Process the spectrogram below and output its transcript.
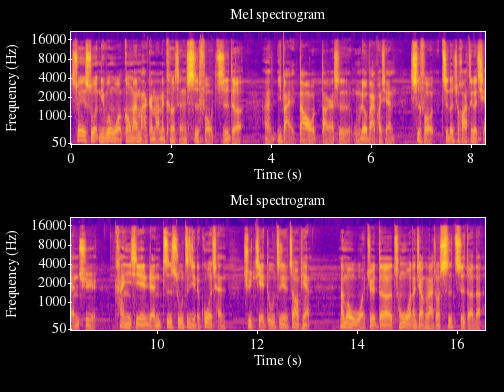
所以说，你问我购买马格南的课程是否值得啊？一百刀大概是五六百块钱，是否值得去花这个钱去看一些人自述自己的过程，去解读自己的照片？那么我觉得从我的角度来说是值得的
